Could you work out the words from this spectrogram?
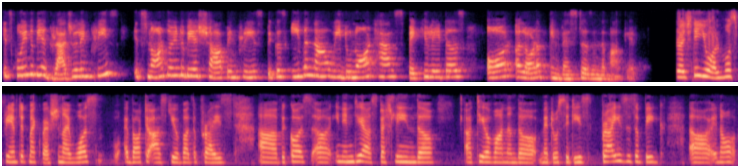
it's going to be a gradual increase it's not going to be a sharp increase because even now we do not have speculators or a lot of investors in the market. Rajni, you almost preempted my question. I was about to ask you about the price uh, because uh, in India, especially in the uh, tier one and the metro cities, price is a big, uh, you know,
